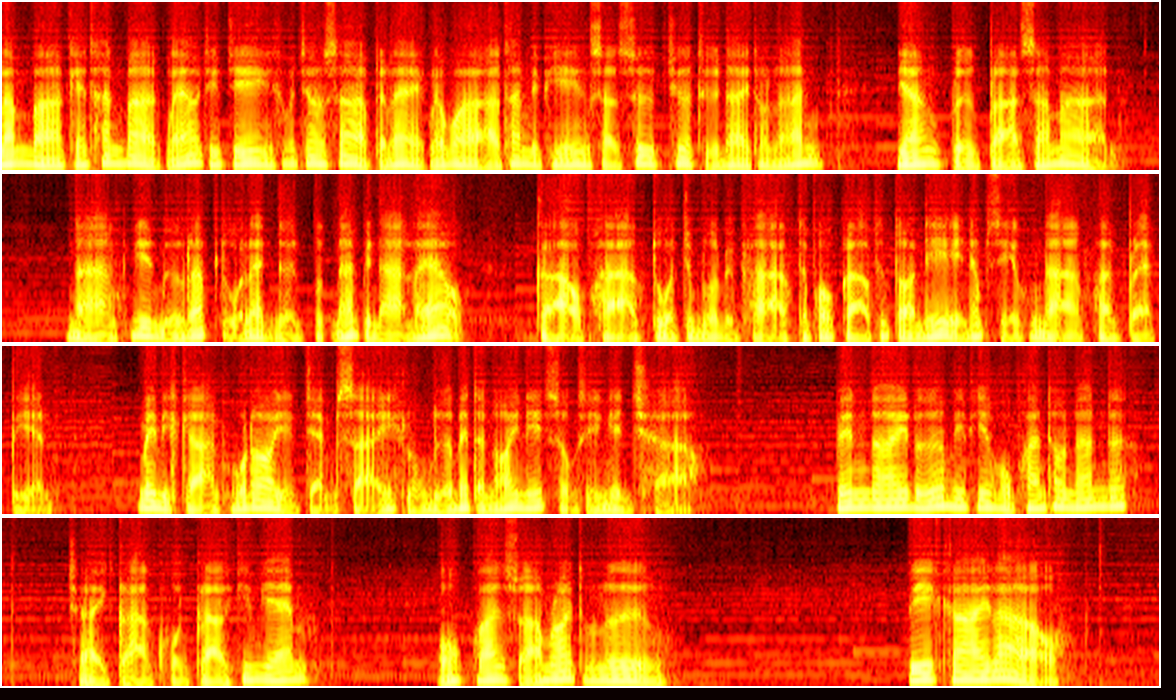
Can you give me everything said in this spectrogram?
ลำบากแก่ท่านมากแล้วจริงๆ ข้าพเจ้าทราบแต่แรกแล้วว่าท่านไม่เพียงสัตย์ซื่อเชื่อถือได้เท่านั้น ยังเปลือกปราสามารถ นางยื่นมือรับตั๋วแลกเงินปึกนั้นเป็นนานแล้ว กล่าวผางตัวจำนวนไปพลางแต่พอกล่าวถึงตอนนี้น้ำเสียงของนางผ่านแปรเปลี่ยน ไม่มีการหัวเราะอย่างแจ่มใสหลงเหลือแม้แต่น้อยนิดส่งเสียงเย็นชา เป็นไรหรือมีเพียงหกพันเท่านั้นหรือ ชายกลางคนกล่างยิ้มแย้มหกพันสามร้อยตำลึง ปีกายเล่า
